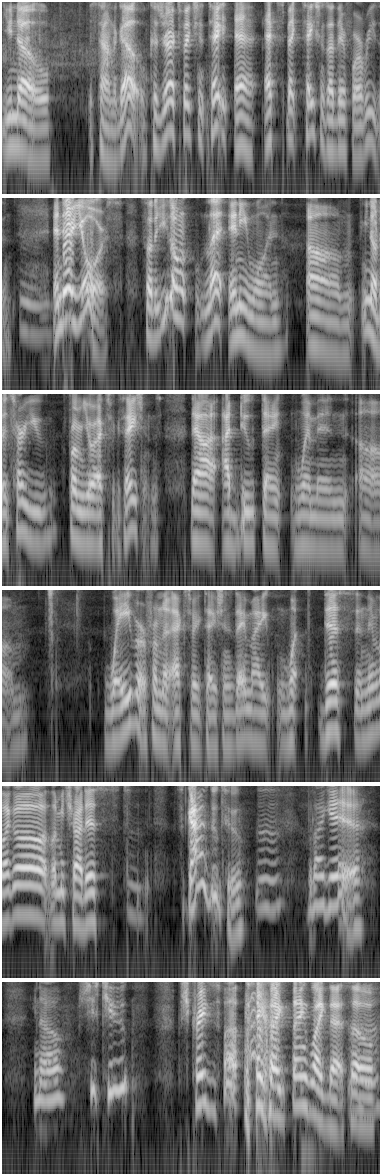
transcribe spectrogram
you know it's time to go because your expectation uh, expectations are there for a reason, and they're yours. So that you don't let anyone, um, you know, deter you from your expectations. Now, I, I do think women, um, waver from the expectations. They might want this, and they're like, "Oh, let me try this." So guys do too. But like, yeah, you know, she's cute, but she's crazy as fuck. like, like things like that. So,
